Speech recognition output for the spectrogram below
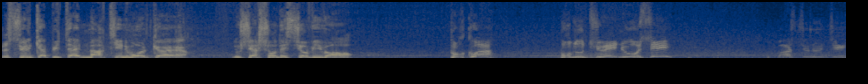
Je suis le capitaine Martin Walker. Nous cherchons des survivants. Pourquoi? Pour nous tuer, nous aussi? Je dis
